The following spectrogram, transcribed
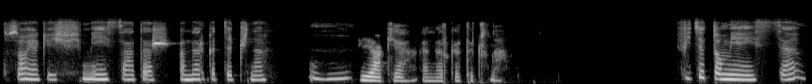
To są jakieś miejsca też energetyczne. Mhm. Jakie energetyczne? Widzę to miejsce,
